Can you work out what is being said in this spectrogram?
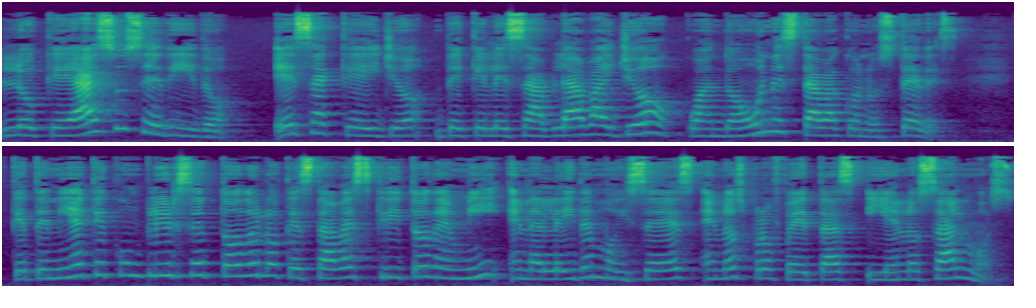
Lo que ha sucedido es aquello de que les hablaba yo cuando aún estaba con ustedes que tenía que cumplirse todo lo que estaba escrito de mí en la ley de Moisés, en los profetas y en los salmos.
